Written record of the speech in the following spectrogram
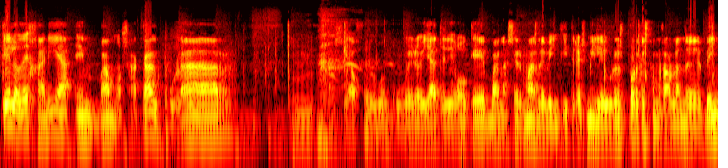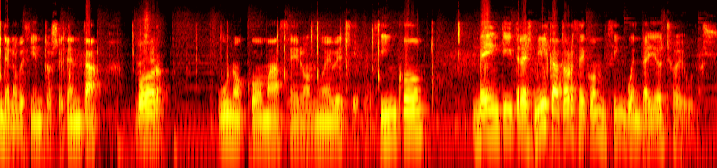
que lo dejaría en, vamos a calcular, así a ojo de buen cubero ya te digo que van a ser más de 23.000 euros porque estamos hablando de 20.970 por 1,0975 23.014,58 euros.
